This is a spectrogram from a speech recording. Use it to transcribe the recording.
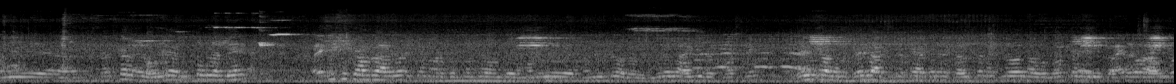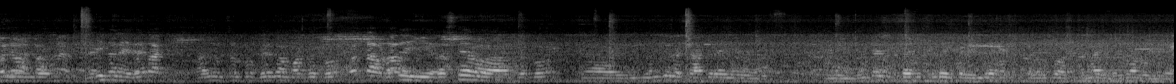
ಒಳ್ಳೆಯ ವೃತ್ತಗಳಲ್ಲಿ ಸಿ ಸಿ ಕ್ಯಾಮ್ರಾ ಅಳವಡಿಕೆ ಮಾಡಬೇಕು ಅಂತ ಒಂದು ಮನವಿ ಬಂದಿದ್ದು, ಅದು ಇದರಲ್ಲಿ ಆಗಿರಬೇಕು ಮೋಸ್ಟ್ಲಿ ದಯವಿಟ್ಟು ಅದನ್ನು ಬೇಗ ಆಗಿರುತ್ತೆ ಯಾಕಂದರೆ ಕಳ್ತನಗಳು ನಾವು ನೋಡ್ತಾ ಇದ್ದೀವಿ ನಡೀತಾನೆ ಇದೆ. ಅದನ್ನು ಸ್ವಲ್ಪ ಬೇಗ ಮಾಡಬೇಕು. ಮತ್ತು ಈ ರಸ್ತೆ ಆಗಬೇಕು. ಎಂ ಶಾಖರೆ ವೆಂಕಟೇಶ್ವರ ಈ ಕಡೆ ಇಂದಿರಾ ಹೋಸ್ಪಿಟಲ್ವರೆಗೂ ಅದು ಚೆನ್ನಾಗಿ ಇದಾಗೋಗಿದೆ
